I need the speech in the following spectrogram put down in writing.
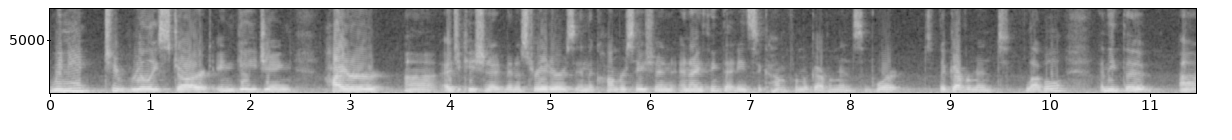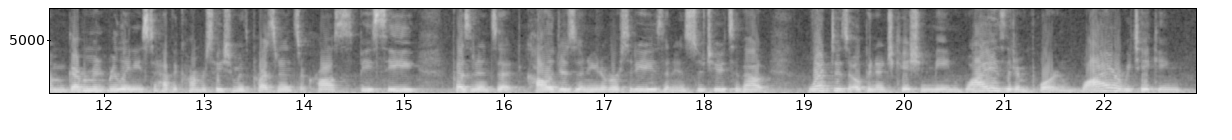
we need to really start engaging higher uh, education administrators in the conversation, and I think that needs to come from a government support, the government level. I think the um, government really needs to have the conversation with presidents across BC, presidents at colleges and universities and institutes about what does open education mean? Why is it important? Why are we taking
